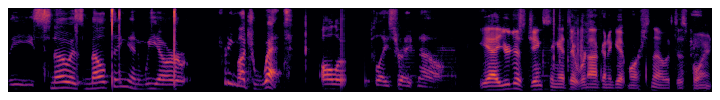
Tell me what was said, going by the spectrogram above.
the snow is melting, and we are pretty much wet all over the place right now. Yeah, you're just jinxing it that we're not going to get more snow at this point.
